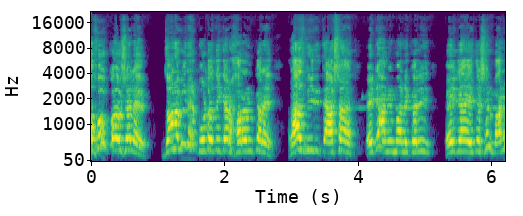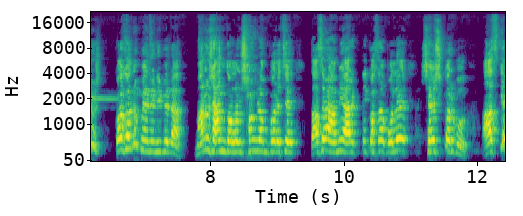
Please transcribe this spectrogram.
অপকৌশলে জনগণের ভোটাধিকার হরণ করে, রাজনীতিতে আসা, এটা আমি মনে করি, এইটা এই দেশের মানুষ কখনো মেনে নিবে না। মানুষ আন্দোলন সংগ্রাম করেছে। তাছাড়া আমি আরেকটি কথা বলে শেষ করব। আজকে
